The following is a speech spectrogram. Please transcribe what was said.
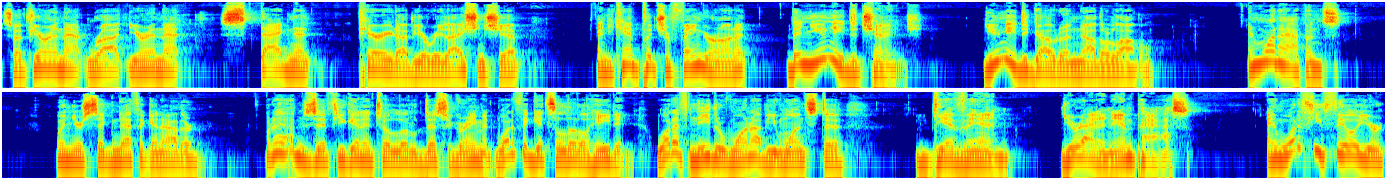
So if you're in that rut, you're in that stagnant period of your relationship, and you can't put your finger on it, then you need to change. You need to go to another level. And what happens when your significant other? What happens if you get into a little disagreement? What if it gets a little heated? What if neither one of you wants to give in. You're at an impasse. And what if you feel your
